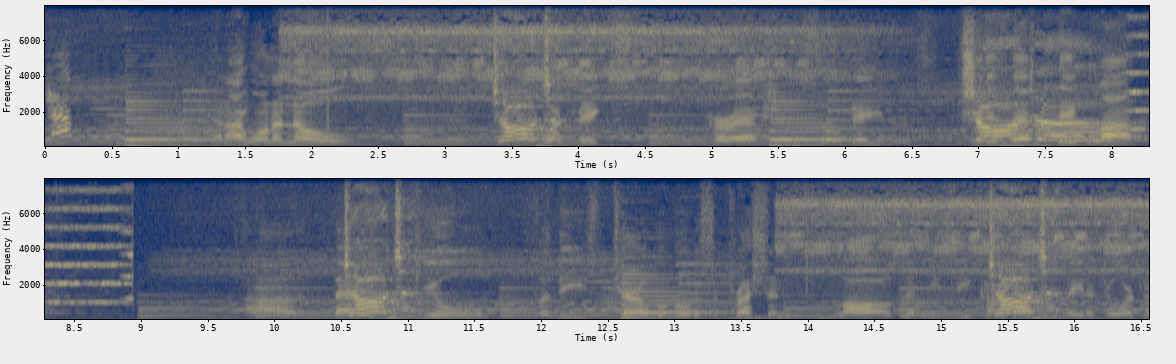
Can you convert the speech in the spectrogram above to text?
Yep. And I want to know Georgia. what makes her actions so dangerous. It is that big lie uh, that is the fuel for these terrible voter suppression laws that we see coming out of the state of Georgia.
